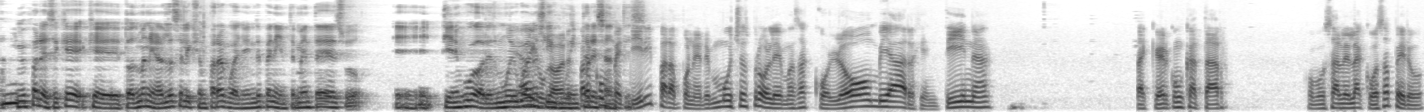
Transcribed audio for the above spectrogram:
a mí me parece que, de todas maneras la selección paraguaya, independientemente de eso, eh, tiene jugadores muy buenos y muy interesantes. Para competir y para poner muchos problemas a Colombia, Argentina. Hay que ver con Qatar cómo sale la cosa, pero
